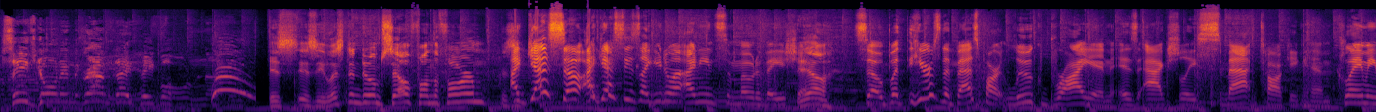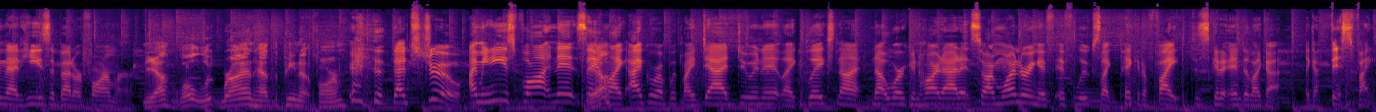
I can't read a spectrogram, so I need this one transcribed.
Seeds going in the ground today, people. Is is he listening to himself on the farm? Is I he- guess so. I guess he's like, you know what? I need some motivation. Yeah. So, but here's the best part Luke Bryan is actually smack talking him, claiming that he's a better farmer. yeah. Well, Luke Bryan had the peanut farm. That's true. I mean, he's flaunting it, saying Yeah. like, "I grew up with my dad doing it." Like Blake's not not working hard at it. So I'm wondering if, if Luke's like picking a fight. This is gonna end in like a like a fist fight.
